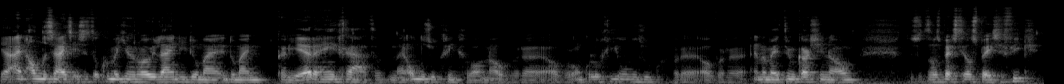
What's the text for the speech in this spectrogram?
Ja, en anderzijds is het ook een beetje een rode lijn die door mijn, door mijn carrière heen gaat. Want mijn onderzoek ging gewoon over, eh, over oncologieonderzoek, over, eh, over eh, endometriumcarcinoom. Dus het was best heel specifiek.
